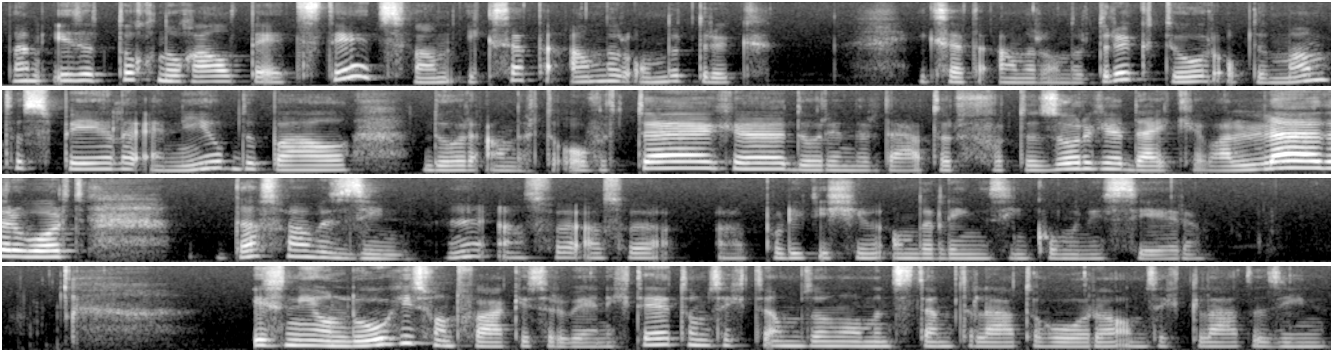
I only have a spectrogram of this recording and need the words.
dan is het toch nog altijd steeds van ik zet de ander onder druk. Ik zet de ander onder druk door op de man te spelen en niet op de bal. Door de ander te overtuigen. Door inderdaad ervoor te zorgen dat ik wat luider word. Dat is wat we zien hè, als we, als we uh, politici onderling zien communiceren. Is niet onlogisch, want vaak is er weinig tijd om, zich, om, om een stem te laten horen, om zich te laten zien.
